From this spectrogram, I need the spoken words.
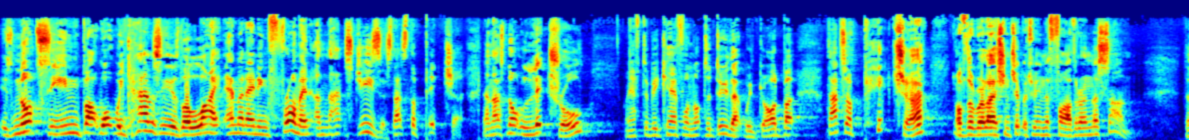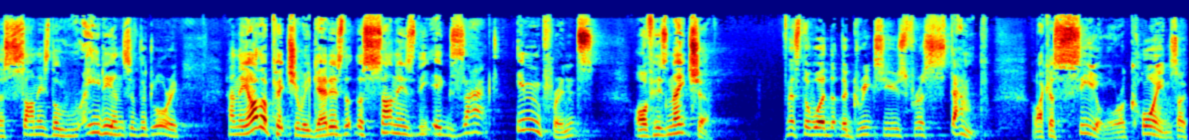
is not seen, but what we can see is the light emanating from it, and that's Jesus. That's the picture. And that's not literal. We have to be careful not to do that with God, but that's a picture of the relationship between the Father and the Son. The Son is the radiance of the glory. And the other picture we get is that the Son is the exact imprint of his nature. That's the word that the Greeks use for a stamp like a seal or a coin. So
